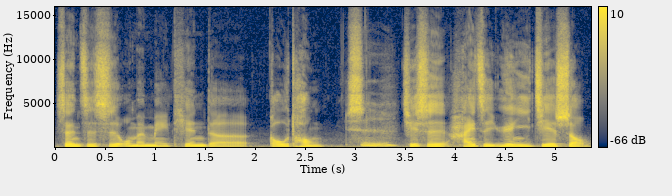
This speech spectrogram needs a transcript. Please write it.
甚至是我们每天的沟通。是，其实孩子愿意接受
